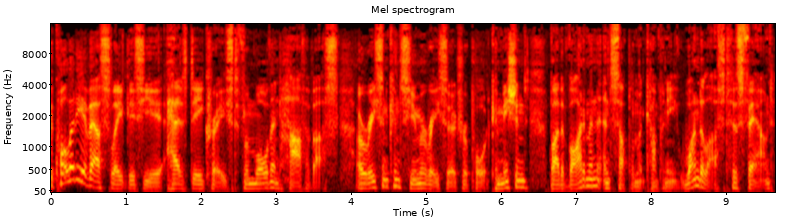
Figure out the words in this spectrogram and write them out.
The quality of our sleep this year has decreased for more than half of us. A recent consumer research report commissioned by the vitamin and supplement company Wanderlust has found.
